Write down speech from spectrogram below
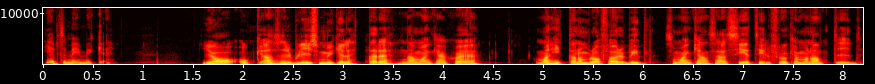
hjälpte mig mycket. Ja, och alltså det blir så mycket lättare när man kanske, om man hittar någon bra förebild som man kan så här, se till, för då kan man alltid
